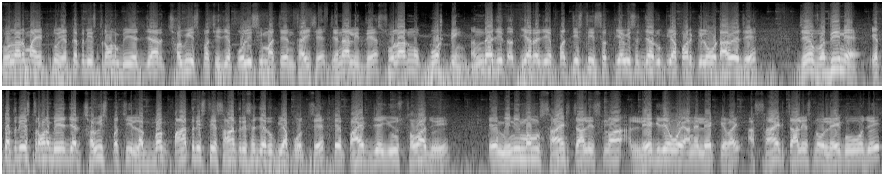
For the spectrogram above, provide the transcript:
સોલારમાં એક તો એકત્રીસ ત્રણ બે હજાર છવ્વીસ પછી જે પોલિસીમાં ચેન્જ થાય છે, જેના લીધે સોલારનું કોસ્ટિંગ અંદાજિત અત્યારે જે પચીસથી સત્યાવીસ હજાર રૂપિયા પર કિલોવોટ આવે છે, જે વધીને એકત્રીસ ત્રણ બે હજાર છવ્વીસ પછી લગભગ પાંત્રીસથી સાડત્રીસ હજાર રૂપિયા પહોંચશે. એ પાઇપ જે યુઝ થવા જોઈએ, એ મિનિમમ સાઠ ચાલીસના લેગ જે હોય આને લેગ કહેવાય. આ સાઠ ચાલીસનો લેગ હોવો જોઈએ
